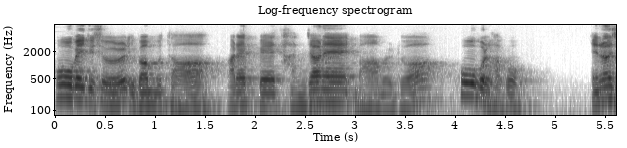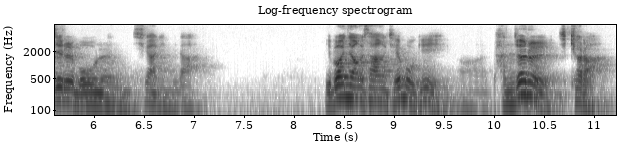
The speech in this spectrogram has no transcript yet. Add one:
호흡의 기술 이번부터 아랫배 단전에 마음을 두어 호흡을 하고 에너지를 모으는 시간입니다. 이번 영상 제목이 어, 단전을 지켜라.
